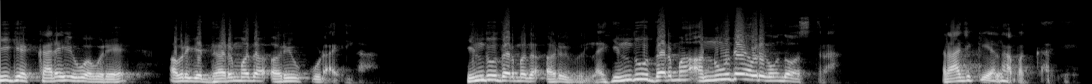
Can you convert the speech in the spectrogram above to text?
ಹೀಗೆ ಕರೆಯುವವರೇ, ಅವರಿಗೆ ಧರ್ಮದ ಅರಿವು ಕೂಡ ಇಲ್ಲ. ಹಿಂದೂ ಧರ್ಮದ ಅರಿವು ಇಲ್ಲ. ಹಿಂದೂ ಧರ್ಮ ಅನ್ನುವುದೇ ಅವರಿಗೆ ಒಂದು ಅಸ್ತ್ರ. ರಾಜಕೀಯ ಲಾಭಕ್ಕಾಗಿ,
